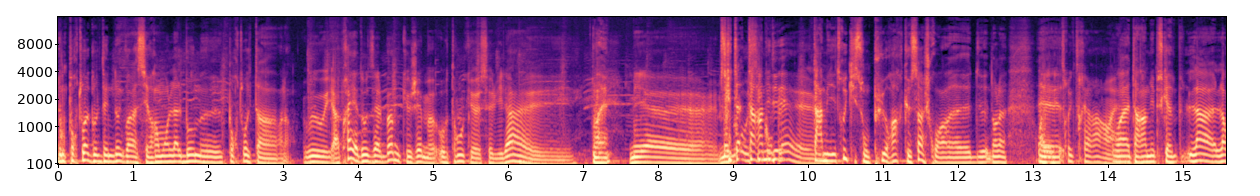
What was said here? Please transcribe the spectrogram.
Donc pour toi, Golden Dog, voilà, c'est vraiment l'album euh, pour toi que t'as. Voilà. Oui, oui. Après, il y a d'autres albums que j'aime autant que celui-là. et- Ouais. Mais. Euh, Parce que t'as- ramené, euh, t'as ramené des trucs qui sont plus rares que ça, je crois. euh, de- dans la, ouais, euh, des trucs très rares. Ouais. Ouais, t'as ramené, parce que là, là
